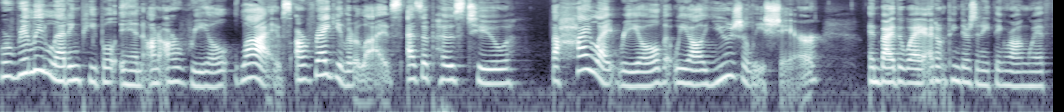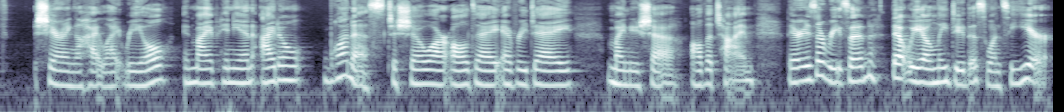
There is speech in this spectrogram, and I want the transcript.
We're really letting people in on our real lives, our regular lives, as opposed to the highlight reel that we all usually share. And by the way, I don't think there's anything wrong with sharing a highlight reel. In my opinion, I don't want us to show our all day, every day minutia all the time. There is a reason that we only do this once a year.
